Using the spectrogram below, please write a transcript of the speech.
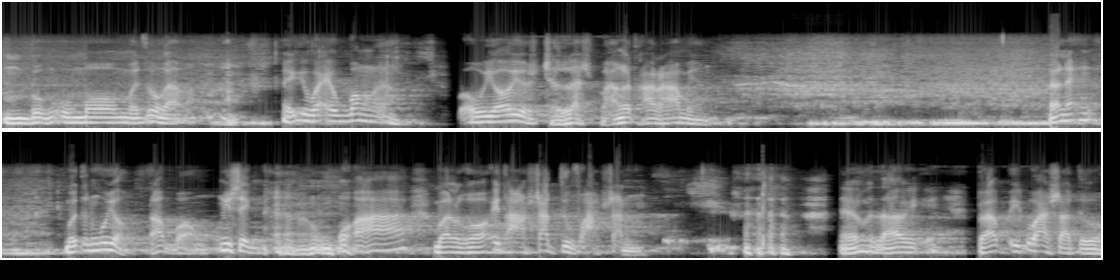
embung umum itu enggak. Iki wae wong Oh iya ya jelas banget haram Lah nek mboten nguyo, apa ngising. Wah, wal ghaid asadu fasan. ya betawi bab iku asadu.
